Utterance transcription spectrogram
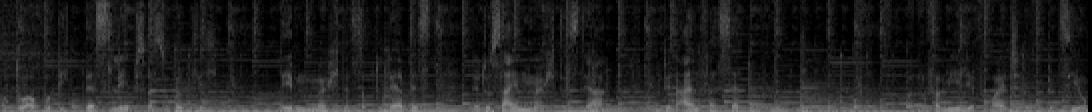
ob du auch wirklich das lebst, was du wirklich leben möchtest, ob du der bist, der du sein möchtest, ja, und in allen Facetten, Familie, Freundschaft, Beziehung,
